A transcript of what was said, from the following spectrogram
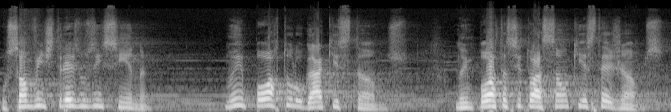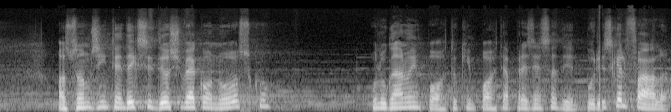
O Salmo 23 nos ensina: não importa o lugar que estamos, não importa a situação que estejamos, nós precisamos entender que se Deus estiver conosco, o lugar não importa, o que importa é a presença dele. Por isso que ele fala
